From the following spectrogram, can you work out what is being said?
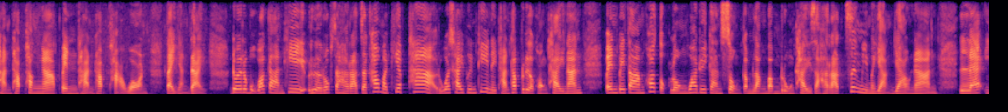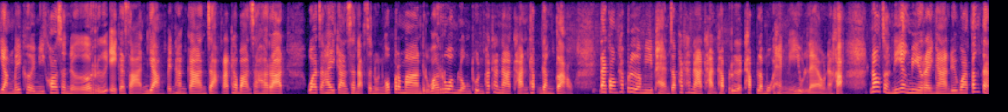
ฐานทัพพังงาเป็นฐานทัพถาวรแต่อย่างใด โดยระบุว่าการที่เรือรบสหรัฐจะเข้ามาเทียบท่า หรือว่าใช้พื้นที่ในฐานทัพเรือของไทยนั้น เป็นไปตามข้อตกลงว่าด้วยการส่งกำลังบำรุงไทยสหรัฐ ซึ่งมีมาอย่างยาวนาน และยังไม่เคยมีข้อเสนอหรือเอกสารอย่างเป็นทางการจากรัฐบาลสหรัฐ ว่าจะให้การสนับสนุนงบประมาณ หรือว่าร่วมลงทุนพัฒนาฐานทัพดังกล่าว แต่กองทัพเรือมีแผนจะพัฒนาฐานทัพเรือทัพละมุแห่งนี้อยู่แล้วนะคะ นอกจากนี้ยังมีรายงานด้วยว่าตั้งแต่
